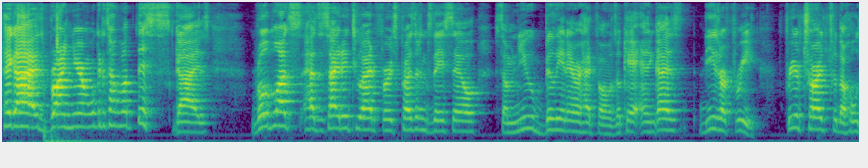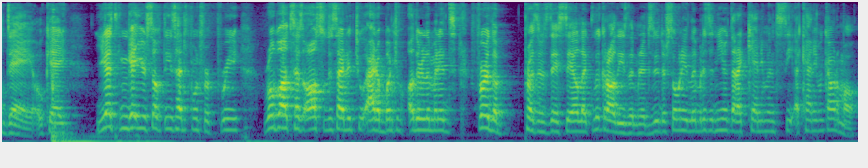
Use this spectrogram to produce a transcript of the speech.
Hey guys, Brian here, and we're going to talk about this, guys. Roblox has decided to add for its President's Day sale some new billionaire headphones, okay? And guys, these are free. Free of charge for the whole day, okay? You guys can get yourself these headphones for free. Roblox has also decided to add a bunch of other limiteds for the President's Day sale. Like, look at all these limiteds, dude. There's so many limiteds in here that I can't even see. I can't even count them all.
